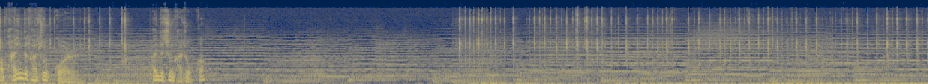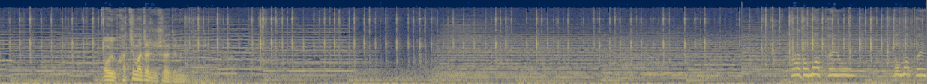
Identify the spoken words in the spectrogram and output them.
아 바인드 가져올 걸. 바인드 지금 가져올까? 어 이거 같이 맞아 주셔야 되는데. 아 너무 아파요. 너무 아파요.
